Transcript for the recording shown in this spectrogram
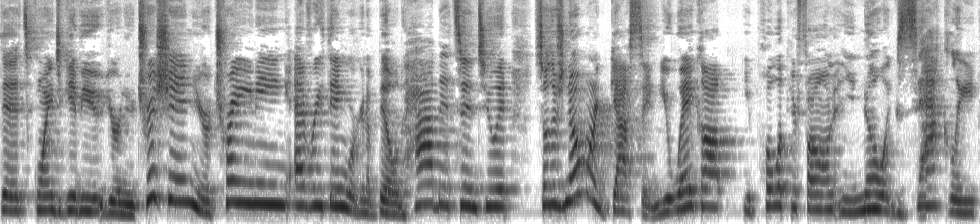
That's going to give you your nutrition, your training, everything. We're going to build habits into it. So there's no more guessing. You wake up, you pull up your phone, and you know exactly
